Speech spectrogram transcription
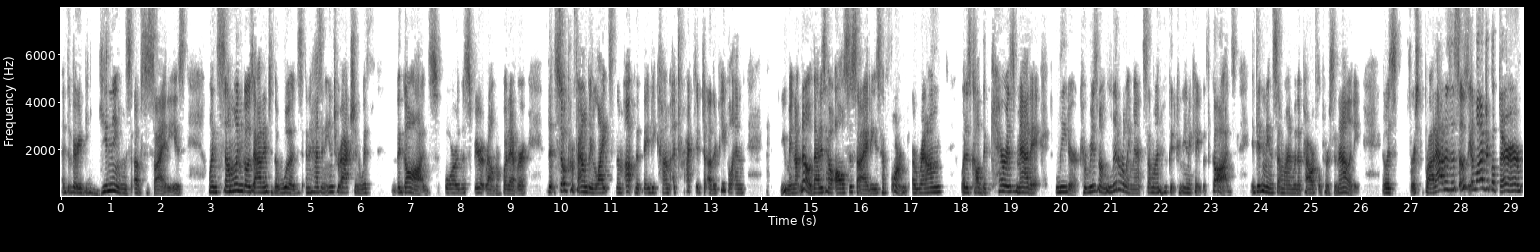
at the very beginnings of societies when someone goes out into the woods and has an interaction with the gods or the spirit realm or whatever that so profoundly lights them up that they become attractive to other people. And you may not know that is how all societies have formed around what is called the charismatic leader. Charisma literally meant someone who could communicate with gods. It didn't mean someone with a powerful personality. It was first brought out as a sociological term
